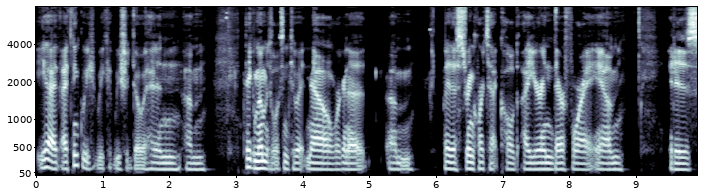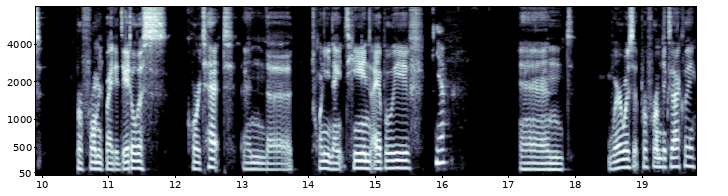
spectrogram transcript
Yeah I, think we we could we should go ahead and um take a moment to listen to it now we're gonna um play this string quartet called i yearn therefore i am it is performed by the daedalus quartet in the 2019 i believe Yep. and where was it performed exactly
